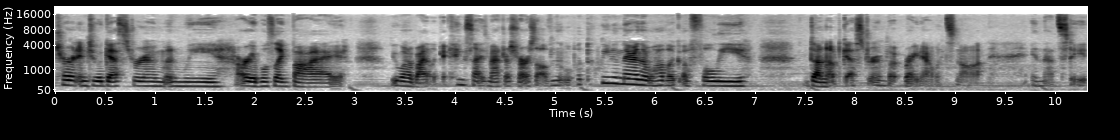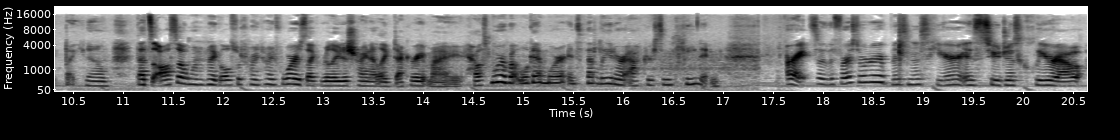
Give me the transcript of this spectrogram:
turn into a guest room and we are able to like buy we want to buy like a king size mattress for ourselves and then we'll put the queen in there and then we'll have like a fully done up guest room but right now it's not in that state but you know that's also one of my goals for 2024 is like really just trying to like decorate my house more but we'll get more into that later after some cleaning Alright, so the first order of business here is to just clear out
